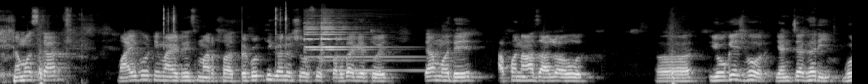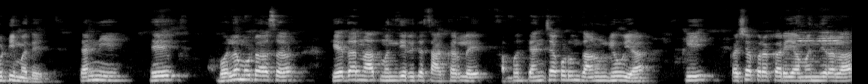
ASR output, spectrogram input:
नमस्कार. मायगोटी मायड्रेस मार्फत प्रकृती गणेशोत्सव स्पर्धा घेतोय. त्यामध्ये आपण आज आलो आहोत योगेश भोर यांच्या घरी घोटीमध्ये त्यांनी हे भलं मोठं असं केदारनाथ मंदिर इथे साकारलंय. आपण त्यांच्याकडून जाणून घेऊया की कशा प्रकारे या मंदिराला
